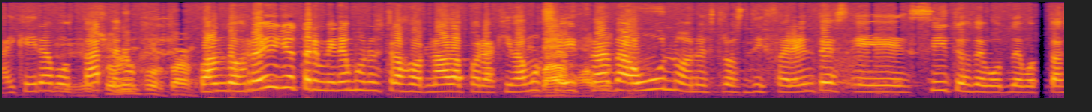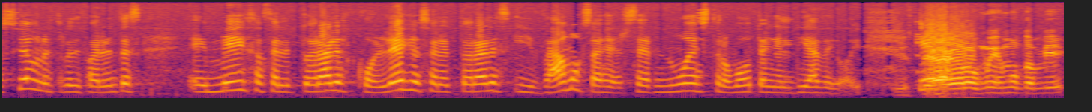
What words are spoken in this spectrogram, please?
Hay que ir a Sí, votar. eso es lo importante. Cuando Rey y yo terminemos nuestra jornada por aquí, vamos, a ir cada uno a nuestros diferentes eh, sitios de, de votación, nuestros diferentes eh, mesas electorales, colegios electorales y vamos a ejercer nuestro voto en el día de hoy. ¿Y usted Quiero- haga lo mismo también?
